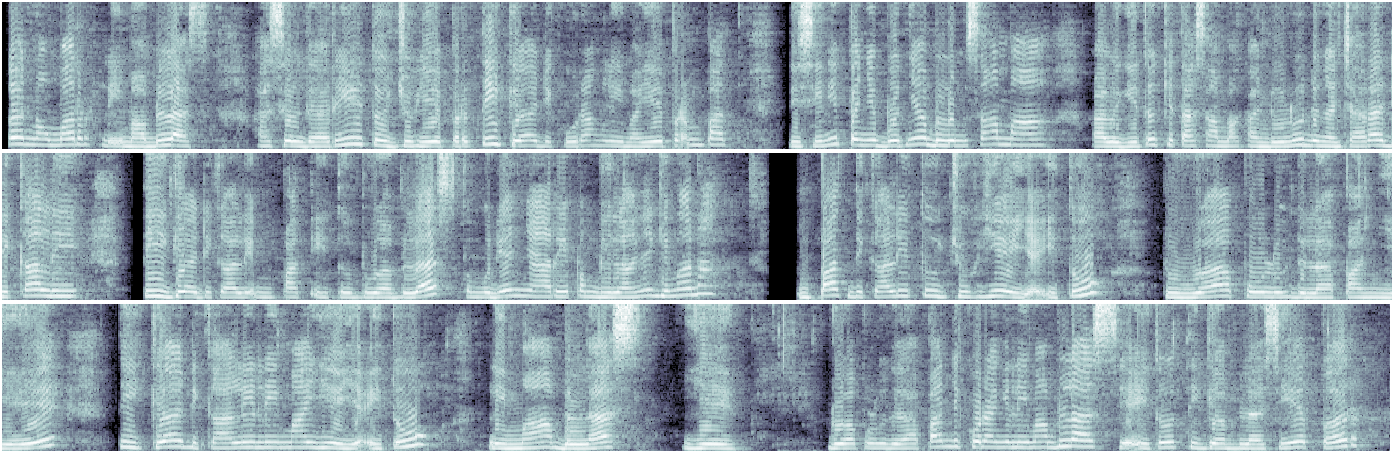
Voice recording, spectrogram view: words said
ke nomor 15. Hasil dari 7Y per 3 dikurang 5Y per 4. Di sini penyebutnya belum sama. Kalau gitu kita samakan dulu dengan cara dikali. 3 dikali 4 itu 12, kemudian nyari pembilangnya gimana? 4 dikali 7Y yaitu 28Y, 3 dikali 5Y yaitu 15Y. 28 dikurangi 15 yaitu 13Y per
